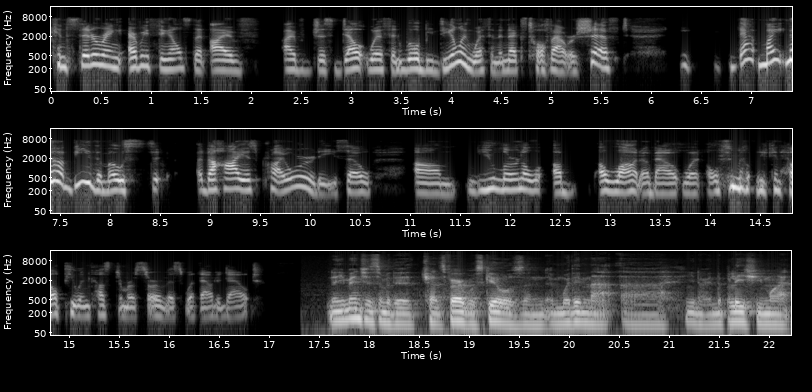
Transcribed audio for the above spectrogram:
considering everything else that I've I've just dealt with and will be dealing with in the next 12 hour shift, that might not be the most the highest priority. So um, you learn a, a, a lot about what ultimately can help you in customer service without a doubt. Now you mentioned some of the transferable skills, and, and within that, uh, you know, in the police, you might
